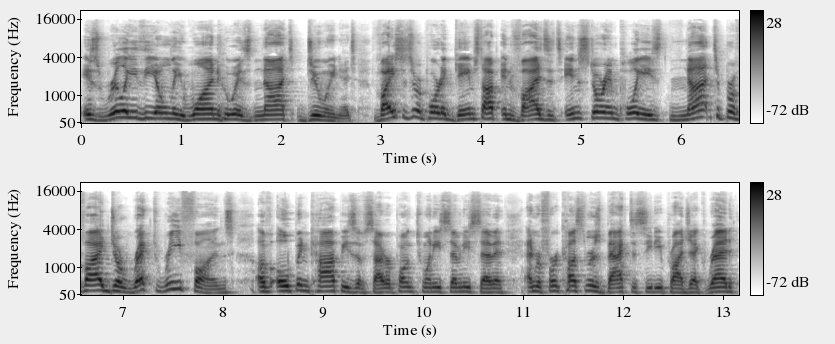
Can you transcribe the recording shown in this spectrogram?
is really the only one who is not doing it. Vice has reported GameStop advised its in-store employees not to provide direct refunds of open copies of Cyberpunk 2077 and refer customers back to CD Projekt Red.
